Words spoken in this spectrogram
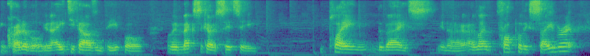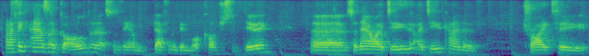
incredible." You know, eighty thousand people. I'm in Mexico City, playing the bass. You know, and like properly savor it. And I think as I've got older, that's something I'm definitely been more conscious of doing. Uh, so now I do I do kind of try to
